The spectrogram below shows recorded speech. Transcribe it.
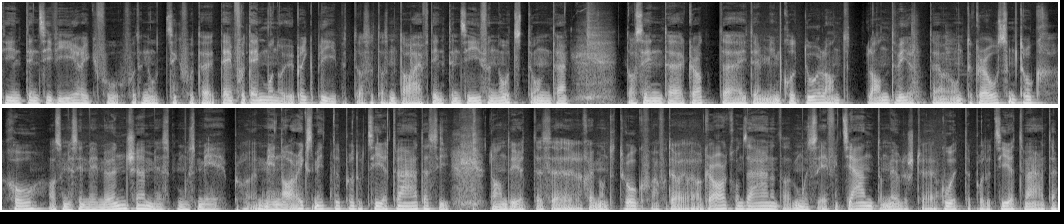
die Intensivierung von, von der Nutzung, von, der, dem, von dem, was noch übrig bleibt. Also, dass man da einfach intensiver nutzt. Und äh, da sind äh, gerade äh, im Kulturland Landwirte unter großem Druck gekommen. Also wir sind mehr Menschen, es muss mehr, mehr Nahrungsmittel produziert werden. Sie Landwirte äh, kommen unter Druck von, von den Agrarkonzernen, da muss effizient und möglichst äh, gut produziert werden.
